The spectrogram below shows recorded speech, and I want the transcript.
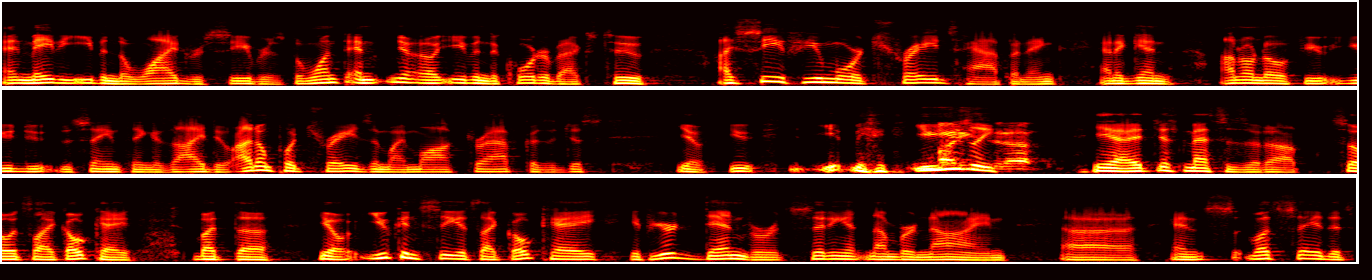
and maybe even the wide receivers, the one and you know even the quarterbacks too. I see a few more trades happening, and again, I don't know if you you do the same thing as I do. I don't put trades in my mock draft because it just you know you you, you usually it yeah it just messes it up. So it's like okay, but uh, you know you can see it's like okay if you're Denver, it's sitting at number nine, uh, and let's say that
